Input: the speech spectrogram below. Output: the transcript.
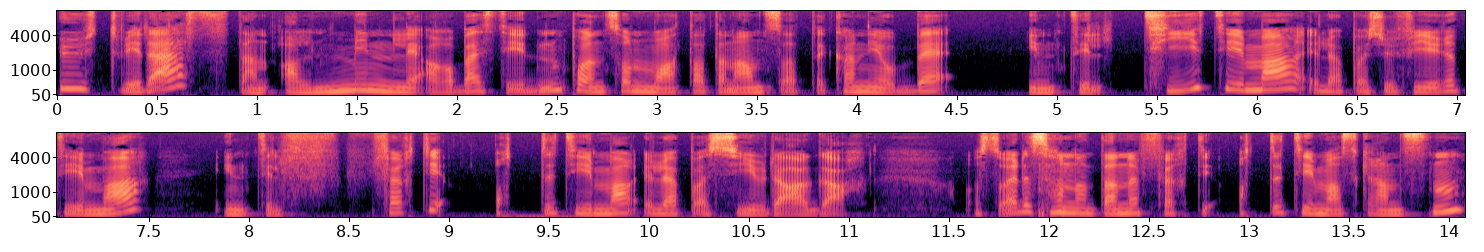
utvides den alminnelige arbeidstiden på en sånn måte at den ansatte kan jobbe inntil 10 timer i løpet av 24 timer, inntil 48 timer i løpet av 7 dager. Og så er det sånn at denne 48-timersgrensen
